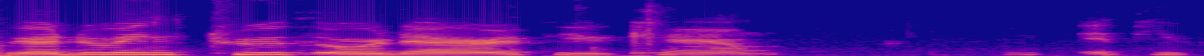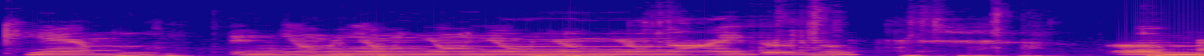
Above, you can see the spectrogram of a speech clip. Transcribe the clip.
We are doing truth or dare if you can. If you can. I don't know. Um.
